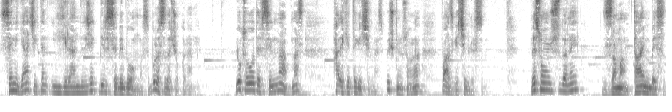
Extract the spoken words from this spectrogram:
Seni gerçekten ilgilendirecek bir sebebi olması. Burası da çok önemli. Yoksa o hedef seni ne yapmaz? Harekete geçirmez. Üç gün sonra vazgeçebilirsin. Ve sonuncusu da ne? Zaman, time based.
